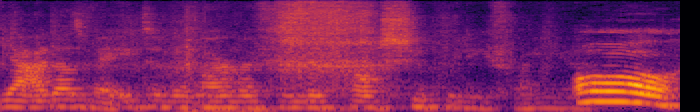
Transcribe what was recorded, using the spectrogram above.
Ja, dat weten we, maar we vinden het gewoon super lief van je. Oh,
